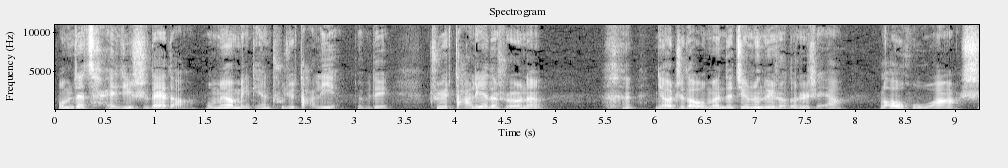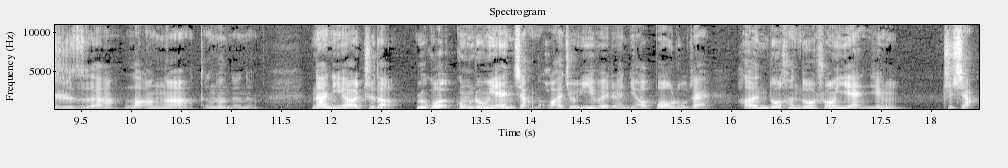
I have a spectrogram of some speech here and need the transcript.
我们在采集时代的，我们要每天出去打猎，对不对？出去打猎的时候呢？你要知道，我们的竞争对手都是谁啊？老虎啊、狮子啊、狼啊等等等等。那你要知道，如果公众演讲的话，就意味着你要暴露在很多很多双眼睛之下。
